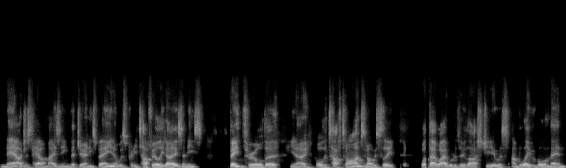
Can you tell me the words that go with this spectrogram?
now, just how amazing the journey's been. It was pretty tough early days, and he's been through all the, you know, all the tough times, and obviously what they were able to do last year was unbelievable. And then,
